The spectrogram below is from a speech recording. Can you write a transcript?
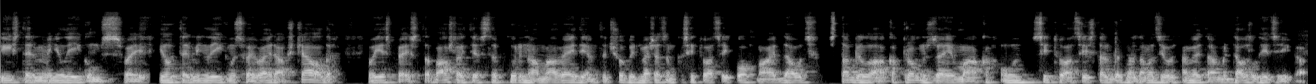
īstermiņa līgums vai ilgtermiņa līgums vai vairāk šķelda vai iespējas pārslēgties ar kurināmā veidiem, tad šobrīd mēs redzam, ka situācija kopumā ir daudz stabilāka, prognozējumāka un situācija starp dažādām apdzīvotām vietām ir daudz līdzīgāka.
